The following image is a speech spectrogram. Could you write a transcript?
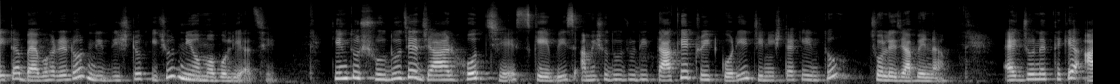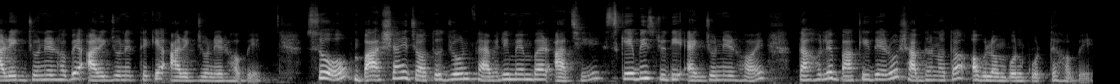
এইটা ব্যবহারেরও নির্দিষ্ট কিছু নিয়মাবলী আছে। কিন্তু শুধু যে যার হচ্ছে স্কেবিস আমি শুধু যদি তাকে ট্রিট করি, জিনিসটা কিন্তু চলে যাবে না। একজনের থেকে আরেকজনের হবে, আরেকজনের থেকে আরেকজনের হবে। সো বাসায় যতজন ফ্যামিলি মেম্বার আছে স্কেবিস যদি একজনের হয়, তাহলে বাকিদেরও সাবধানতা অবলম্বন করতে হবে।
